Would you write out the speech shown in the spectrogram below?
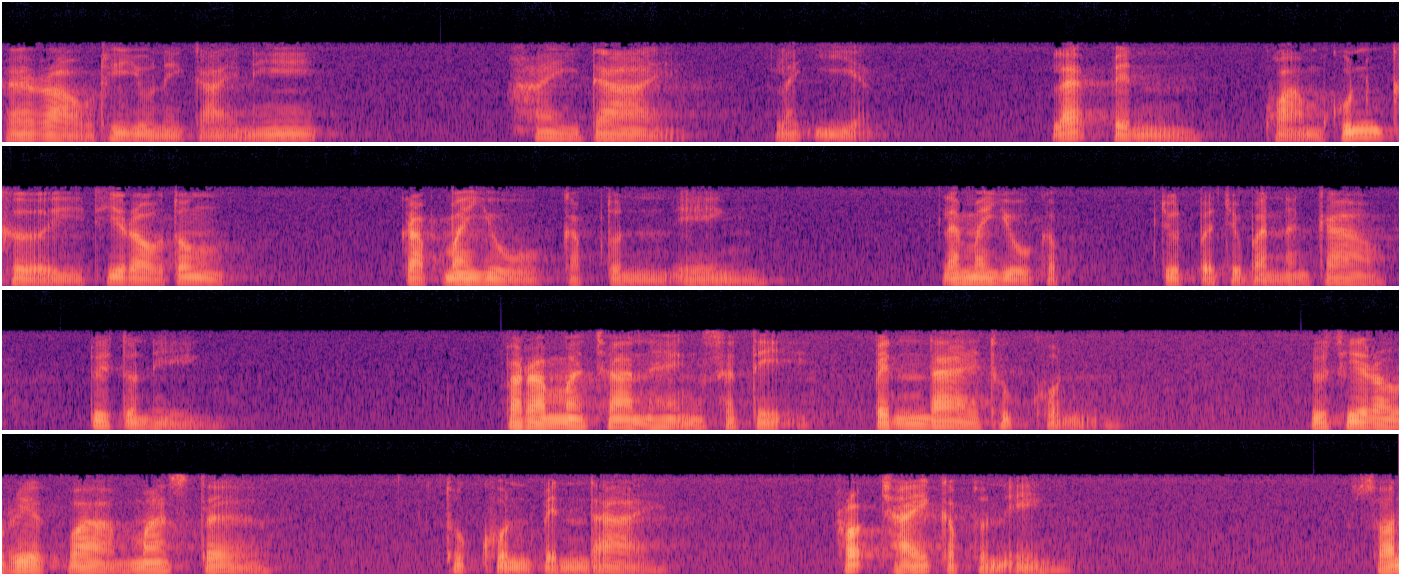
และเราที่อยู่ในกายนี้ ให้ได้ละเอียด และเป็นความคุ้นเคยที่เราต้องกลับมาอยู่กับตนเอง และมาอยู่กับจุดปัจจุบันทั้งเก้าด้วยตนเอง ปรมาจารย์แห่งสติเป็นได้ทุกคน หรือที่เราเรียกว่า master ทุกคนเป็นได้ เพราะใช้กับตนเอง สอน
